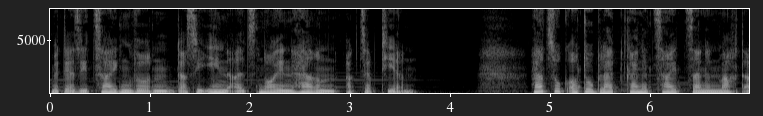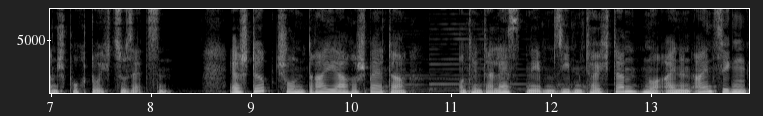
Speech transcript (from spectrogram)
mit der sie zeigen würden, dass sie ihn als neuen Herrn akzeptieren. Herzog Otto bleibt keine Zeit, seinen Machtanspruch durchzusetzen. Er stirbt schon drei Jahre später und hinterlässt neben sieben Töchtern nur einen einzigen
